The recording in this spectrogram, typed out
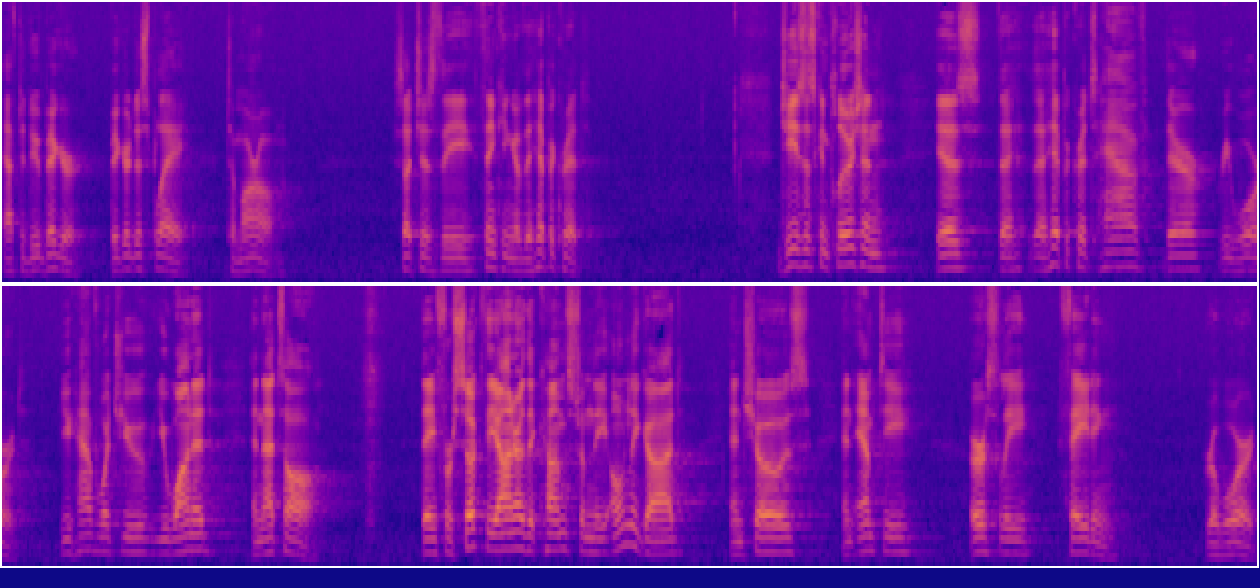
have to do bigger, bigger display tomorrow, such as the thinking of the hypocrite. Jesus' conclusion is the, the hypocrites have their reward. You have what you, you wanted, and that's all. They forsook the honor that comes from the only God and chose an empty, earthly, fading reward.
